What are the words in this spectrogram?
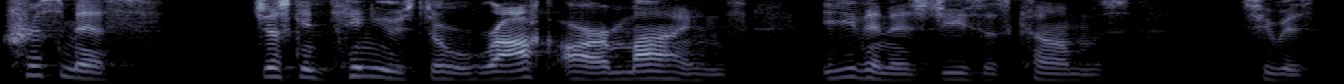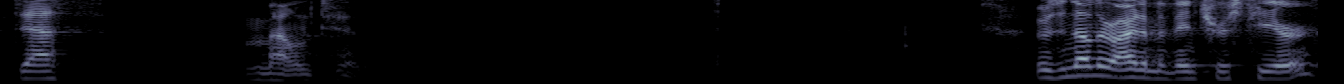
Christmas just continues to rock our minds even as Jesus comes to his death mountain. There's another item of interest here.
